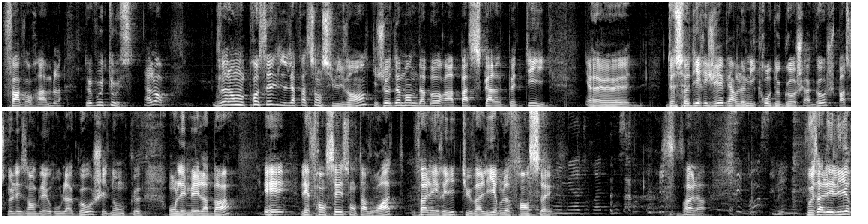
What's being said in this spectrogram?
favorable de vous tous. Alors, nous allons procéder de la façon suivante. Je demande d'abord à Pascal Petit euh, de se diriger vers le micro de gauche à gauche, parce que les Anglais roulent à gauche, et donc euh, on les met là-bas. Et les Français sont à droite. Valérie, tu vas lire le français. Voilà. Vous allez lire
